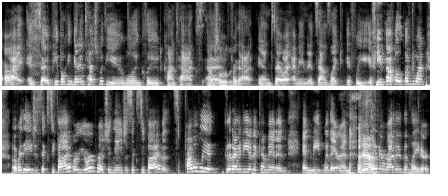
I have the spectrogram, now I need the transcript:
All right. And so people can get in touch with you. We'll include contacts uh, for that. And so, I, I, mean, it sounds like if we, if you have a loved one over the age of 65 or you're approaching the age of 65, it's probably a good idea to come in and, and meet with Aaron yeah. sooner rather than later.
